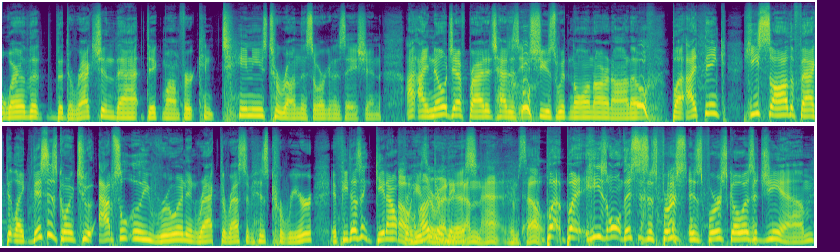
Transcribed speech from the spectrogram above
where the, the direction that Dick Monfort continues to run this organization. I, I know Jeff Bridich had his issues with Nolan Arenado, but I think he saw the fact that like this is going to absolutely ruin and wreck the rest of his career if he doesn't get out Oh, from he's under already this. done that himself. But but he's on. This is his first his first go as a GM,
